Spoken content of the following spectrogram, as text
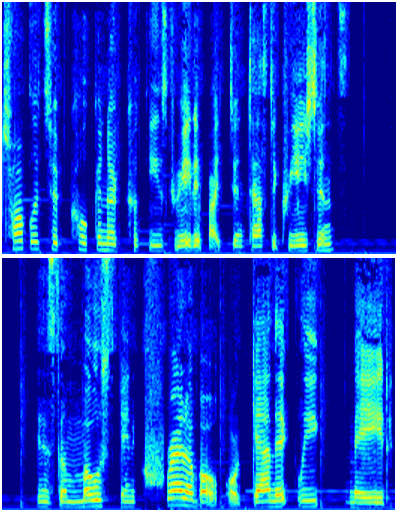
chocolate chip coconut cookies created by Gentastic Creations is the most incredible organically made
